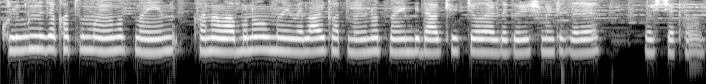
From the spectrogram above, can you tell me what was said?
Kulübümüze katılmayı unutmayın. Kanala abone olmayı ve like atmayı unutmayın. Bir dahaki videolarda görüşmek üzere. Hoşçakalın.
